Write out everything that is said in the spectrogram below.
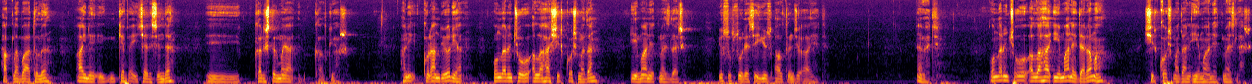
hakla batılı aynı e, kefe içerisinde e, karıştırmaya kalkıyor. Hani Kur'an diyor ya, onların çoğu Allah'a şirk koşmadan iman etmezler. Yusuf suresi 106. ayet. Evet. Onların çoğu Allah'a iman eder ama şirk koşmadan iman etmezler.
